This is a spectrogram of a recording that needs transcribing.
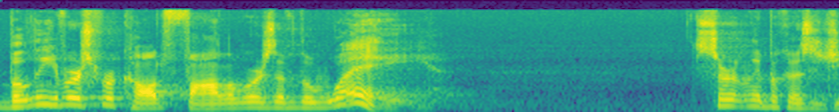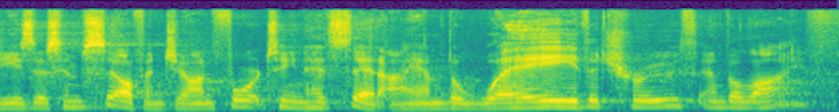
Believers were called followers of the way. Certainly because Jesus himself in John 14 had said, I am the way, the truth, and the life.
